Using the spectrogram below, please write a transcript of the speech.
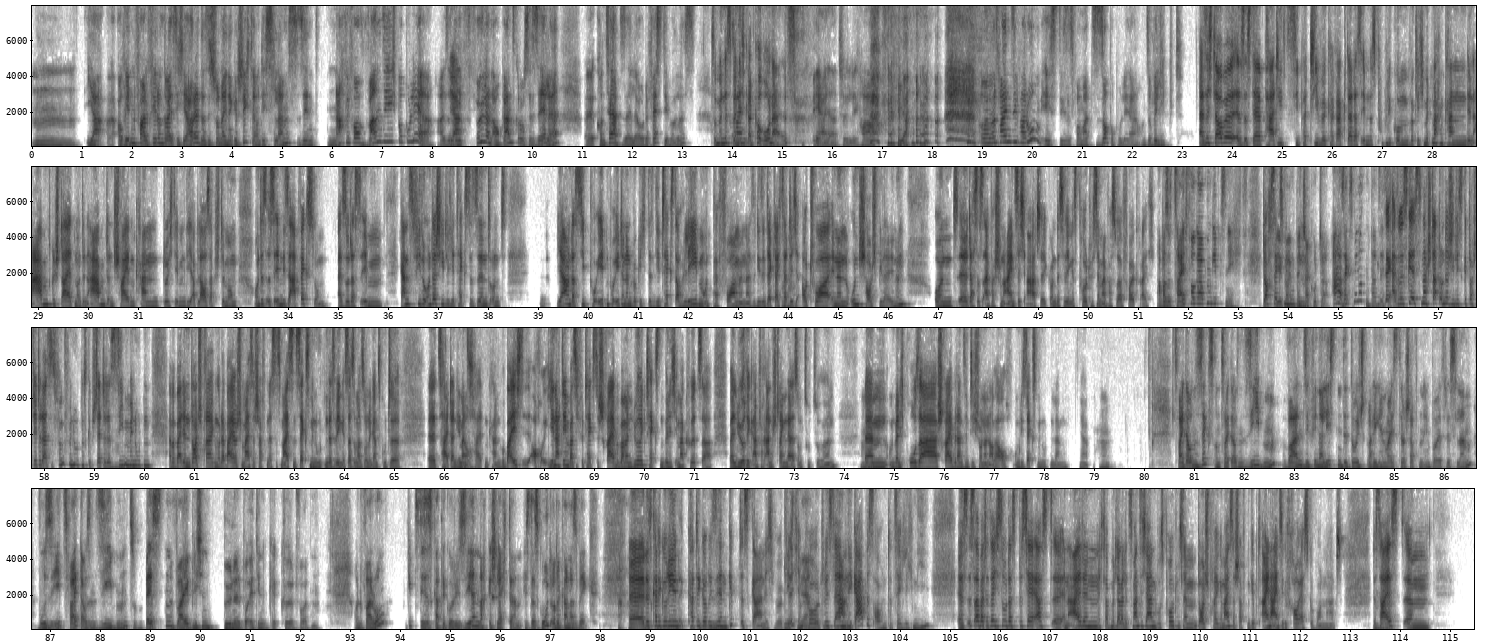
Mm, ja, auf jeden Fall 34 Jahre, das ist schon eine Geschichte und die Slams sind nach wie vor wahnsinnig populär. Also ja. die füllen auch ganz große Säle, äh, Konzertsäle oder Festivals. Zumindest wenn nicht gerade Corona ist. Ja, ja natürlich. Ha. ja. und was meinen Sie, warum ist dieses Format so populär und so beliebt? Also ich glaube, es ist der partizipative Charakter, dass eben das Publikum wirklich mitmachen kann, den Abend gestalten und den Abend entscheiden kann durch eben die Applausabstimmung. Und es ist eben diese Abwechslung. Also, dass eben ganz viele unterschiedliche Texte sind und ja, und dass die Poeten, Poetinnen wirklich die, Texte auch leben und performen. Also die sind ja gleichzeitig mhm. AutorInnen und SchauspielerInnen. Und äh, das ist einfach schon einzigartig und deswegen ist Poetry Slam einfach so erfolgreich. Aber so Zeitvorgaben gibt's nicht. Doch, sechs Minuten. Ah, sechs Minuten tatsächlich. Also es ist nach Stadt unterschiedlich. Es gibt auch Städte, da ist es fünf Minuten, es gibt Städte, da ist es mhm. sieben Minuten. Aber bei den deutschsprachigen oder bayerischen Meisterschaften ist es meistens sechs Minuten. Deswegen ist das immer so eine ganz gute äh, Zeit, an die genau. man sich halten kann. Wobei ich auch, je nachdem, was ich für Texte schreibe, bei meinen Lyriktexten bin ich immer kürzer, weil Lyrik einfach anstrengender ist, um zuzuhören. Mhm. Ähm, und wenn ich Prosa schreibe, dann sind die schon dann aber auch um die sechs Minuten lang. Ja. Mhm. 2006 und 2007 waren sie Finalisten der deutschsprachigen Meisterschaften im Poetry Slam, wo sie 2007 zur besten weiblichen Bühnenpoetin gekürt wurden. Und warum? Gibt es dieses Kategorisieren nach Geschlechtern? Ist das gut oder kann das weg? Äh, das Kategorien, Kategorisieren gibt es gar nicht wirklich nicht im Poetry Slam. Ah. Nee, gab es auch tatsächlich nie. Es ist aber tatsächlich so, dass bisher erst äh, in all den, ich glaube mittlerweile 20 Jahren, wo es Poetry Slam deutschsprachige Meisterschaften gibt, eine einzige Frau erst gewonnen hat. Das mhm. heißt, ähm,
